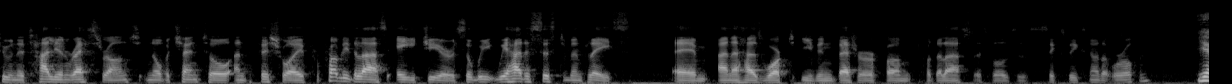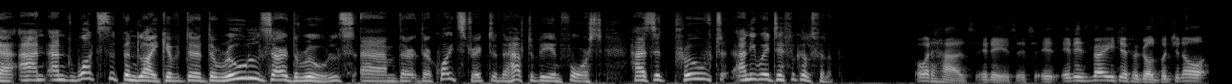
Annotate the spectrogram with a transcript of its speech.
to an Italian restaurant, Novecento, and the Fishwife for probably the last eight years. So we, we had a system in place, um, and it has worked even better from for the last, I suppose, six weeks now that we're open. Yeah, and, and what's it been like? If the the rules are the rules, um, they're they're quite strict and they have to be enforced. Has it proved any way difficult, Philip? Oh, it has. It is. It's it, it is very difficult, but you know,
